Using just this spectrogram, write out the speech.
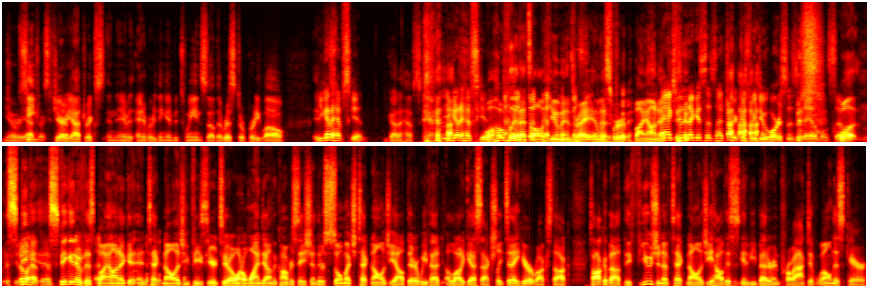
you know geriatrics, geriatrics yeah. and everything in between. So the risks are pretty low. It's, you got to have skin. You gotta have skin. you gotta have skin. Well, hopefully that's all humans, right? Unless we're bionic. Actually, I guess that's not true because we do horses and animals. So well, speak, have speaking of this bionic and, and, technology piece here too, I want to wind down the conversation. There's so much technology out there. We've had a lot of guests actually today here at Rockstock talk about the fusion of technology, how this is going to be better in proactive wellness care.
